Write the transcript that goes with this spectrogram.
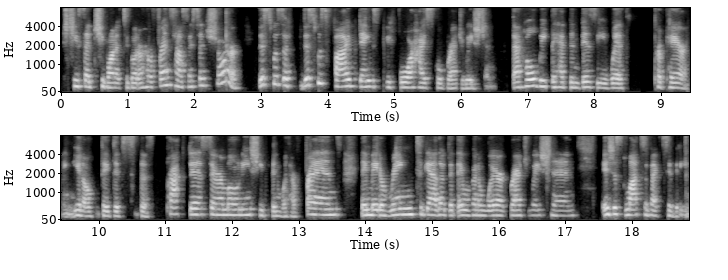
she said she wanted to go to her friend's house. I said, sure. This was a this was five days before high school graduation. That whole week they had been busy with preparing. You know, they did this practice ceremony. She'd been with her friends. They made a ring together that they were going to wear at graduation. It's just lots of activity.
